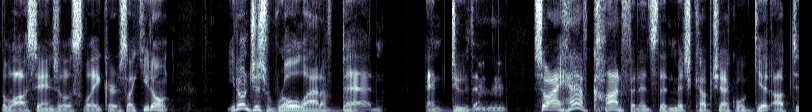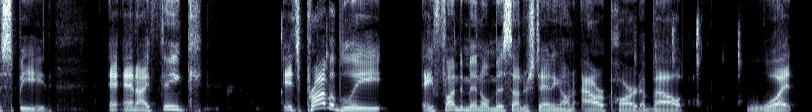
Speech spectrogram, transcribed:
the Los Angeles Lakers. Like you don't you don't just roll out of bed and do that. Mm-hmm. So I have confidence that Mitch Kupchak will get up to speed. And, and I think it's probably a fundamental misunderstanding on our part about what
